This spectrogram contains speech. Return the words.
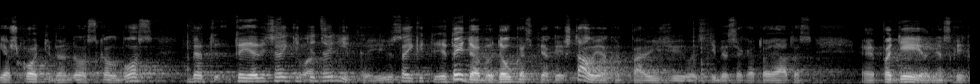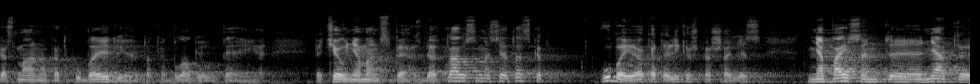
ieškoti bendros kalbos, bet tai visai kiti dalykai. Visai kiti, tai dabar daug kas priekaištauja, kad pavyzdžiui valstybės sekretoriatas e, padėjo, nes kai kas mano, kad Kuba irgi yra tokia blogio imperija. Bet čia jau ne man spręs. Bet klausimas yra tas, kad Kuba yra katalikiška šalis, nepaisant e, net e,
